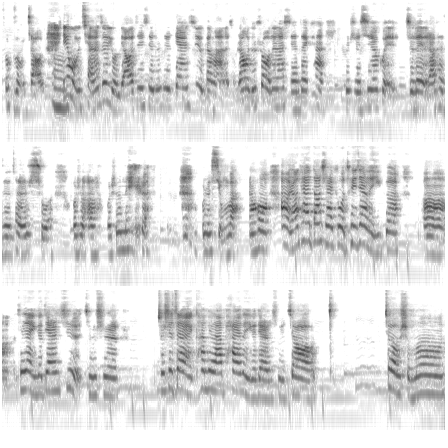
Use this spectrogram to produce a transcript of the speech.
怎么怎么着的。因为我们前面就有聊这些，就是电视剧干嘛的什么。然后我就说我那段时间在看，就是吸血鬼之类的。然后他就他就说，我说哎，我说那个，我说行吧。然后啊，然后他当时还给我推荐了一个，嗯，推荐一个电视剧，就是。就是在堪培拉拍的一个电视剧，叫叫什么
